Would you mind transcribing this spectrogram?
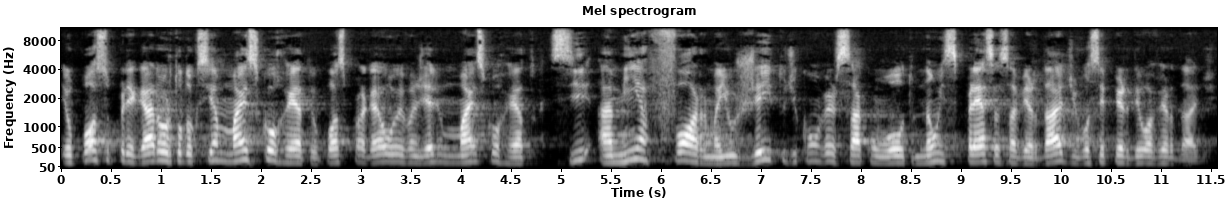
eu posso pregar a ortodoxia mais correta, eu posso pregar o evangelho mais correto. Se a minha forma e o jeito de conversar com o outro não expressa essa verdade, você perdeu a verdade.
